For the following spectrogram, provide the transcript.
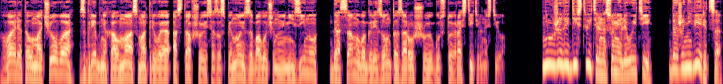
Варя Толмачева, с гребня холма осматривая оставшуюся за спиной заболоченную низину, до самого горизонта заросшую густой растительностью. Неужели действительно сумели уйти? Даже не верится.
